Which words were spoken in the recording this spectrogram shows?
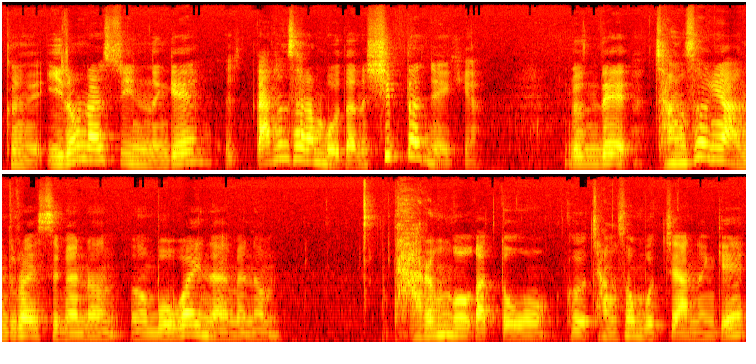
그러니까 일어날 수 있는 게 다른 사람보다는 쉽다는 얘기야. 그런데 장성이 안 들어와 있으면은 어, 뭐가 있냐면은 다른 거가 또 그 장성 못지 않은 게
